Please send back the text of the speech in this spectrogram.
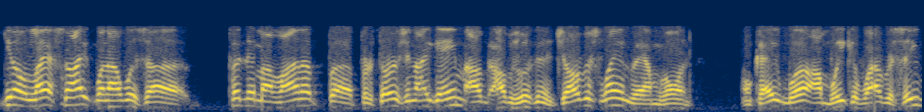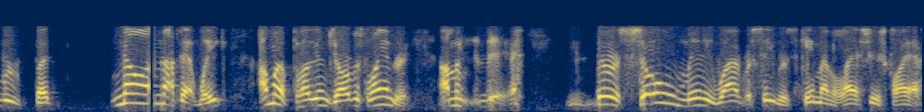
you know, last night when I was uh, putting in my lineup uh, for Thursday night game, I, I was looking at Jarvis Landry. I'm going, okay, well, I'm weak at wide receiver, but no, I'm not that weak. I'm going to plug in Jarvis Landry. I mean, there are so many wide receivers that came out of last year's class.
